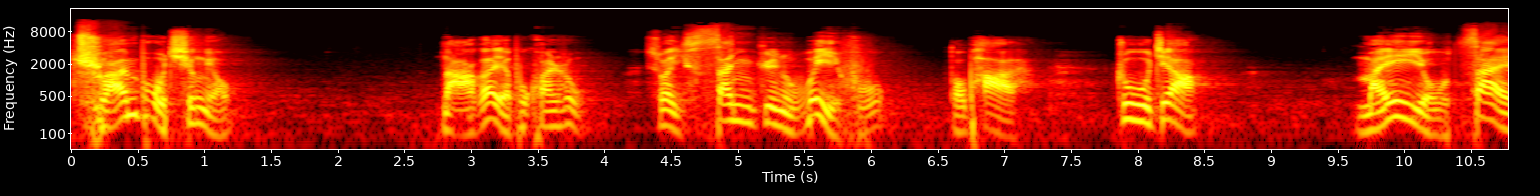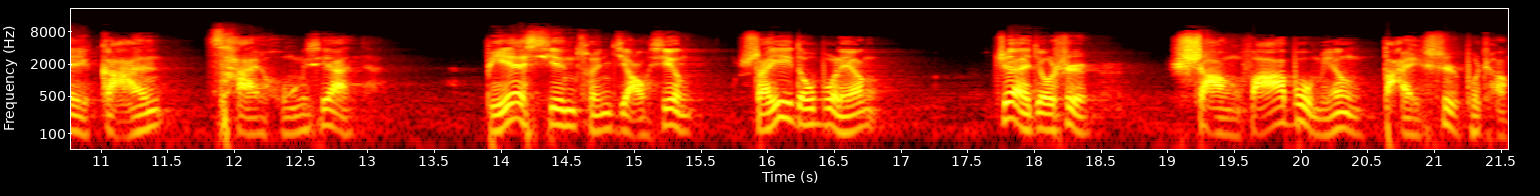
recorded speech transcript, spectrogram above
全部清流，哪个也不宽恕，所以三军畏服，都怕了。诸将没有再敢踩红线的，别心存侥幸，谁都不灵。这就是赏罚不明，百事不成。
